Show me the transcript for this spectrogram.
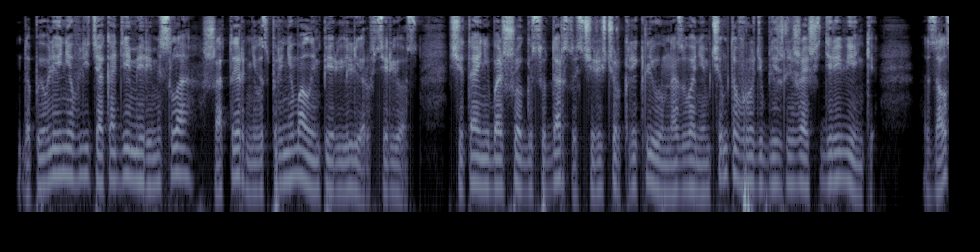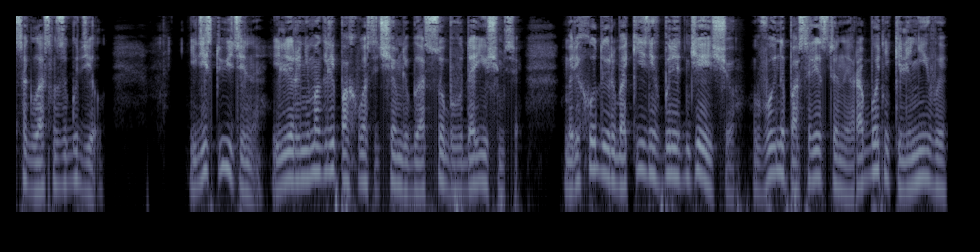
До появления в Лите Академии ремесла Шатер не воспринимал империю Иллиров всерьез, считая небольшое государство с чересчур крикливым названием чем-то вроде ближайшей деревеньки. Зал согласно загудел. И действительно, Иллиры не могли похвастать чем-либо особо выдающимся. Мореходы и рыбаки из них были те еще, воины посредственные, работники ленивые.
